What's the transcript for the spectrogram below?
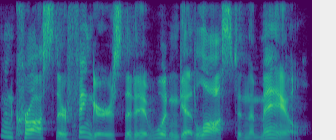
and crossed their fingers that it wouldn't get lost in the mail.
